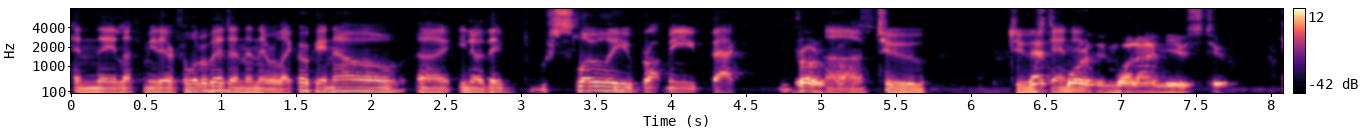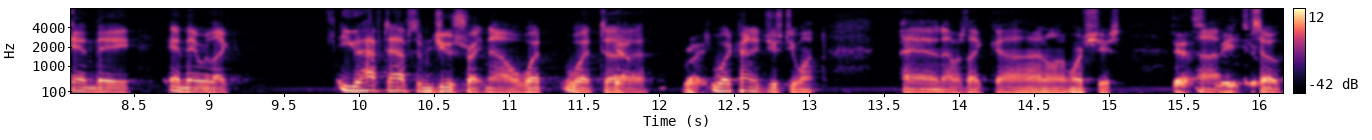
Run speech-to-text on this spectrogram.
and they left me there for a little bit, and then they were like, "Okay, now uh, you know." They slowly brought me back uh, Protocols. to to That's more than what I'm used to. and they and they were like, "You have to have some juice right now. What what uh, Yeah, right. what kind of juice do you want?" And I was like, uh, "I don't know, orange juice." Yes, Uh, me too. So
